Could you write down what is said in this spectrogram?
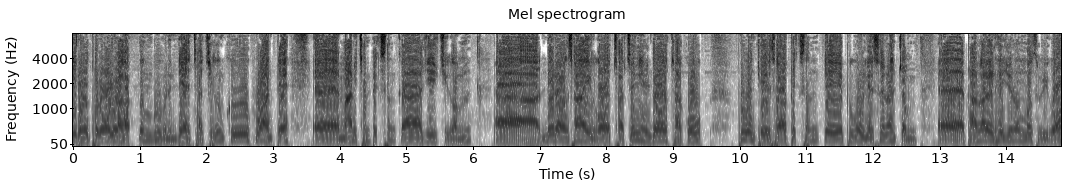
위로 돌아 올라갔던 부분인데 자 지금 그 후한때 에, 12,100선까지 지금 아, 내려온 상황이고 자 전일도 자 고 부근대에서 백선대 부근에서는 좀 에, 방어를 해주는 모습이고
